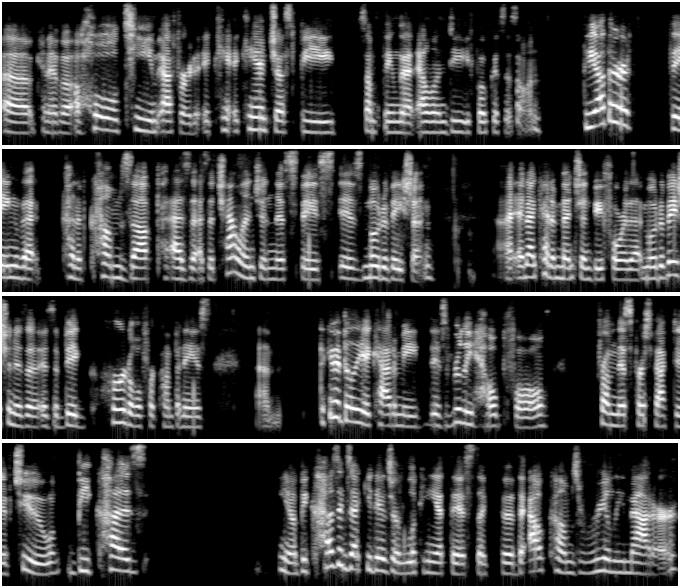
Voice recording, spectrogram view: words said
uh, kind of a, a whole team effort. It can't it can't just be something that l&d focuses on. The other thing that kind of comes up as, as a challenge in this space is motivation. And I kind of mentioned before that motivation is a, is a big hurdle for companies. Um, the Capability Academy is really helpful from this perspective too, because you know because executives are looking at this like the, the outcomes really matter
